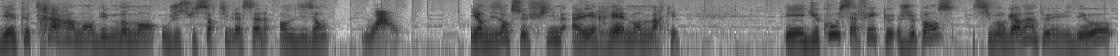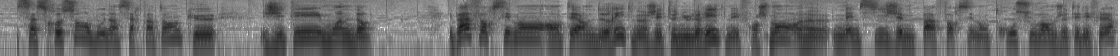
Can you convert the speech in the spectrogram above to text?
il y a eu que très rarement des moments où je suis sorti de la salle en me disant waouh Et en me disant que ce film allait réellement me marquer. Et du coup, ça fait que je pense, si vous regardez un peu mes vidéos, ça se ressent au bout d'un certain temps que j'étais moins dedans. Et pas forcément en termes de rythme, j'ai tenu le rythme et franchement, euh, même si j'aime pas forcément trop souvent me jeter des fleurs,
